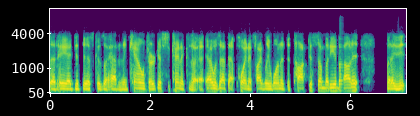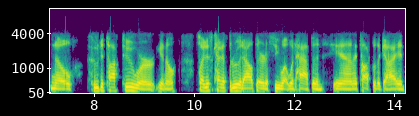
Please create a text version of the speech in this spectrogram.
said, hey, I did this because I had an encounter, just to kind of because I, I was at that point I finally wanted to talk to somebody about it, but I didn't know who to talk to or you know, so I just kind of threw it out there to see what would happen, and I talked with a guy and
